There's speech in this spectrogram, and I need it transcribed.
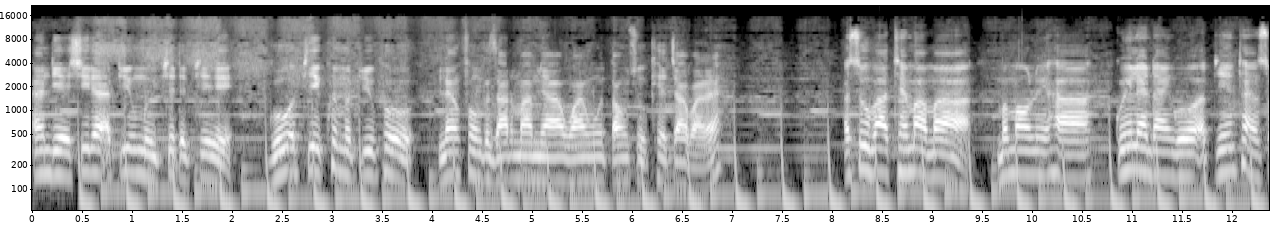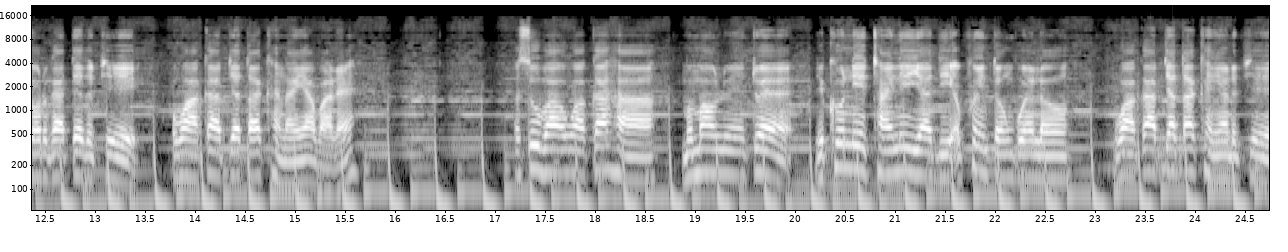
အန်ဒီရရှိတဲ့အပြုအမူဖြစ်တဲ့ဖြစ်ဂိုးအပြည့်ခွင့်မပြုဖို့လန်ဖွန်ကစားသမားများဝိုင်းဝန်းတောင်းဆိုခဲ့ကြပါတယ်။ အဆိုပါထဲမှာမှမမောင်လွင်ဟာကွင်းလန်တိုင်းကိုအပြင်းထန်စော်တကားတဲ့သဖြင့်အဝါကပြတ်သားခံနိုင်ရပါတယ်။အဆိုပါအဝါကဟာမမောင်လွင်အတွက်ယခုနှစ်ထိုင်းလေးရသည့်အဖွင့်၃ပွဲလုံးဝါကပြတ်သားခံရတဲ့ဖြစ်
